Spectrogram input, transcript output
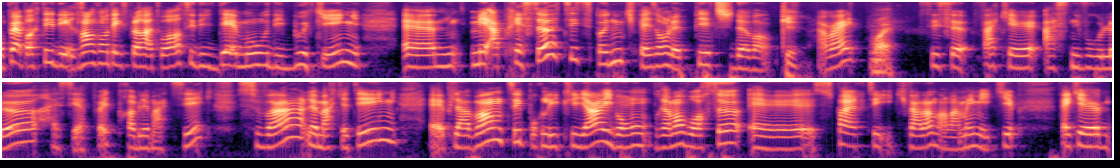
On peut apporter des rencontres exploratoires, tu sais, des démos, des bookings. Euh, mais après ça, tu sais, c'est pas nous qui faisons le pitch de vente. OK. All right? Ouais. C'est ça. Fait que à ce niveau-là, ça peut être problématique. Souvent, le marketing euh, puis la vente, tu sais, pour les clients, ils vont vraiment voir ça euh, super, tu sais, équivalent dans la même équipe. Fait que, euh,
